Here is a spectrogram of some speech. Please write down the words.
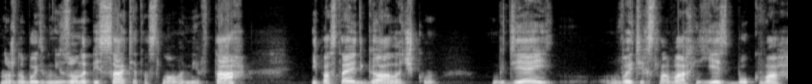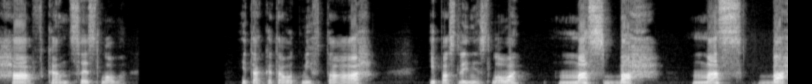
нужно будет внизу написать это слово «мифтах» и поставить галочку, где в этих словах есть буква «ха» в конце слова. Итак, это вот «мифтах» и последнее слово «масбах». «Масбах».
